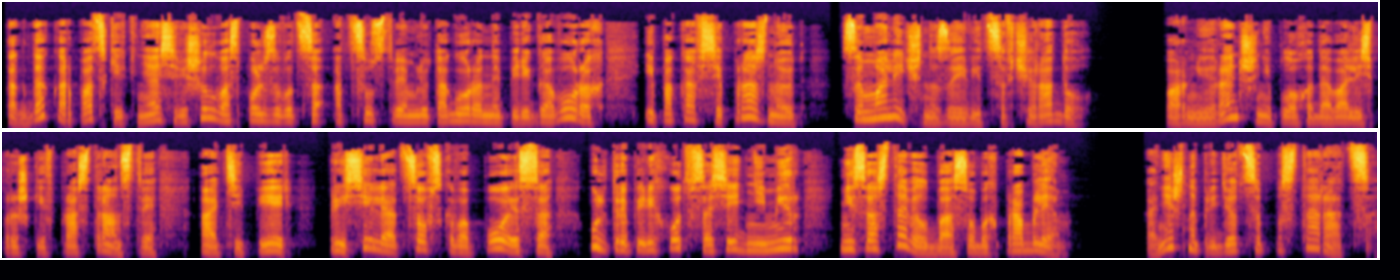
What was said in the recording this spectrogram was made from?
Тогда карпатский князь решил воспользоваться отсутствием Лютогора на переговорах и, пока все празднуют, самолично заявиться в Чародол. Парню и раньше неплохо давались прыжки в пространстве, а теперь, при силе отцовского пояса, ультрапереход в соседний мир не составил бы особых проблем. Конечно, придется постараться.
